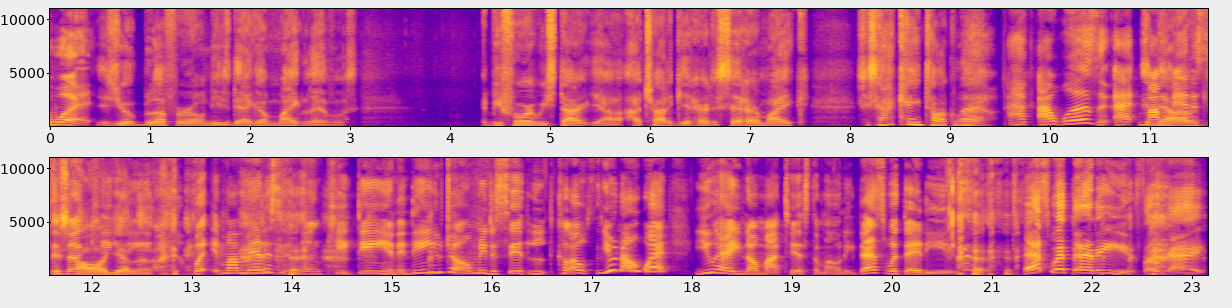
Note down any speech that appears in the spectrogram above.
What? Is you a bluffer on these daggone mic levels. Before we start, y'all, I try to get her to set her mic she said, I can't talk loud. I, I wasn't. I, my medicine it's done all yellow. In, but my medicine done kicked in. And then you told me to sit close. You know what? You hating on my testimony. That's what that is. That's what that is. Okay.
